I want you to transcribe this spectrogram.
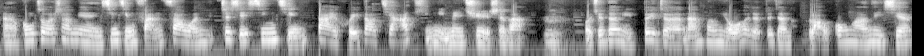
呃工作上面心情烦躁啊这些心情带回到家庭里面去，是吧？嗯，我觉得你对着男朋友或者对着老公啊那些，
